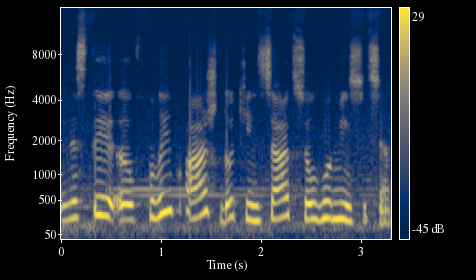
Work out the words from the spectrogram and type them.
нести е, вплив аж до кінця цього місяця.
